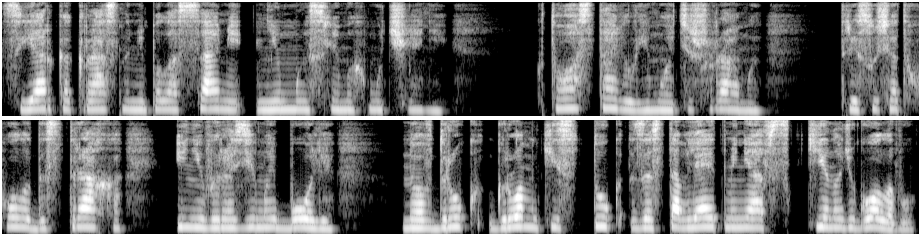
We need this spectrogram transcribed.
с ярко-красными полосами немыслимых мучений — кто оставил ему эти шрамы? Трясусь от холода, страха и невыразимой боли, но вдруг громкий стук заставляет меня вскинуть голову.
